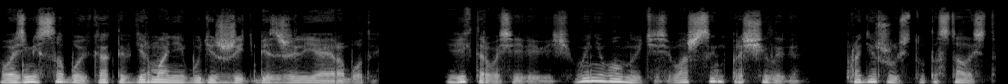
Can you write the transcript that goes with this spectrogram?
Возьми с собой, как ты в Германии будешь жить без жилья и работы. Виктор Васильевич, вы не волнуйтесь, ваш сын прощелыга. Продержусь, тут осталось-то.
